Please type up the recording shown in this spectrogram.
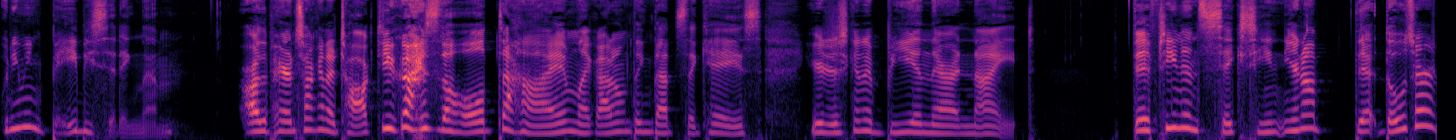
what do you mean babysitting them? are the parents not going to talk to you guys the whole time? Like, I don't think that's the case. You're just going to be in there at night. 15 and 16, you're not, those are,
